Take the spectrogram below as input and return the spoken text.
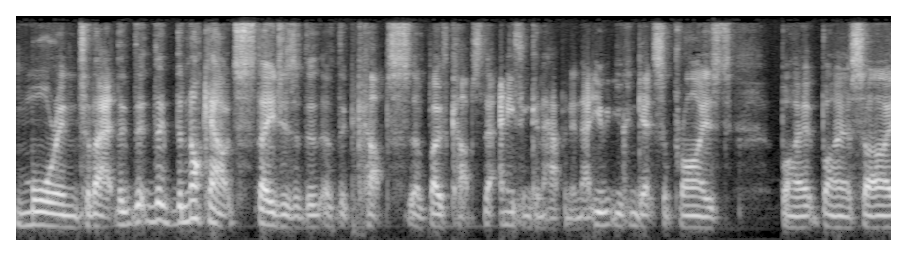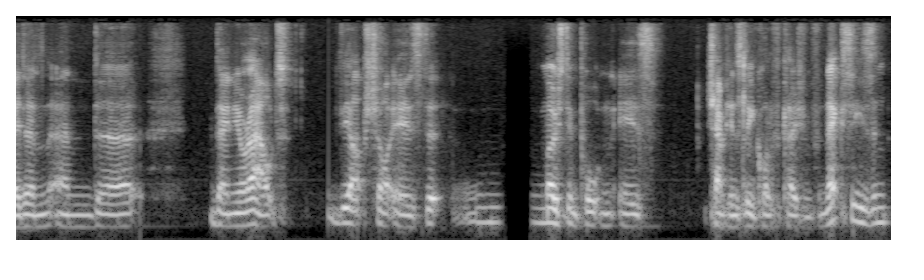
more into that. The the, the knockout stages of the of the cups of both cups that anything can happen in that. You you can get surprised by by a side and and uh, then you're out. The upshot is that most important is Champions League qualification for next season.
